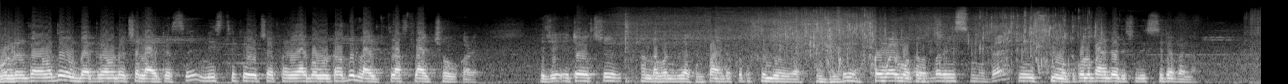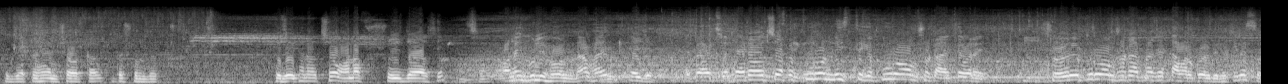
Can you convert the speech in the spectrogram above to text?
গোল্ডেন কালারের মধ্যে এবং ব্যাকগ্রাউন্ডে হচ্ছে লাইট আছে। নিচ থেকে হচ্ছে আপনার এয়ার বাবলটা হবে লাইট প্লাস লাইট সহকারে। এই যে এটা হচ্ছে ঠান্ডা পানি দেখেন পানিটা কত সুন্দর হয়ে আছে? সময়ের মতো একবারে স্মুথ স্মুথ কোনো পানিটা দিচ্ছে দিচ্ছে পায় না। এই যে আপনার হ্যান্ড শাওয়ারটাও কত সুন্দর। এই যে এখানে হচ্ছে অন অফ সুইচ দেওয়া আছে। আচ্ছা অনেকগুলি হোল না ভাই? এই যে এটা হচ্ছে এটা হচ্ছে আপনার পুরো নিচ থেকে পুরো অংশটা একেবারে। শরীরের পুরো অংশটা আপনাকে কাভার করে দিবে ঠিক আছে?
